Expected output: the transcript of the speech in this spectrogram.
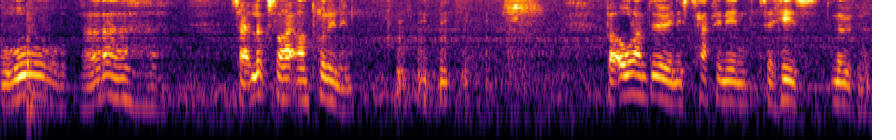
oh, ah. so it looks like I'm pulling him. but all I'm doing is tapping into his movement.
